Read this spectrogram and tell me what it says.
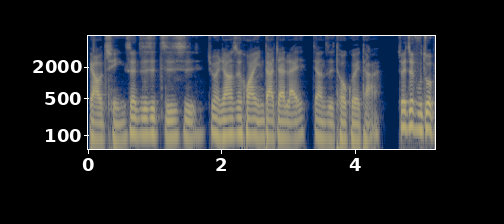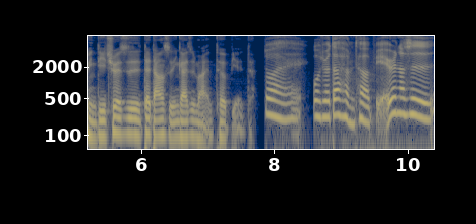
表情，甚至是姿势，就很像是欢迎大家来这样子偷窥她。所以这幅作品的确是在当时应该是蛮特别的。对，我觉得很特别，因为那是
